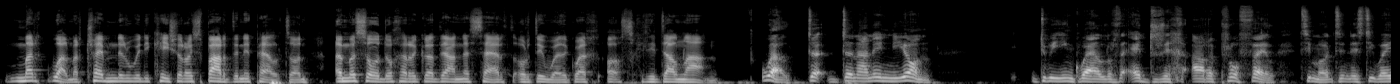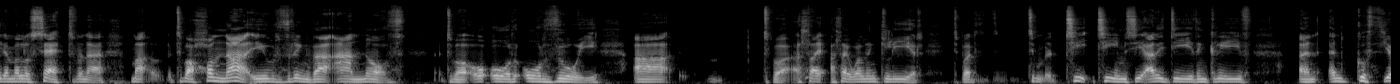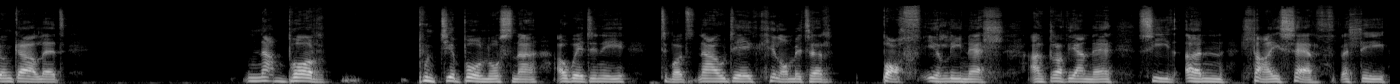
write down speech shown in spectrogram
Mae'r well, ma trefnir wedi ceisio rhoi sbardyn i'r pelton. Ymysodwch ar y graddiannau serth o'r diwedd gwech os chi wedi dal mlaen. Wel, dyna'n union dwi'n gweld wrth edrych ar y profil. Ti'n modd, nes ti weid am y loset fyna. Mae, ma, honna yw'r ddringfa anodd o'r, or ddwy. A mo, allai, allai weld yn glir, tîm sy'n ar ei dydd yn gryf yn, yn gwthio'n galed nabor pwyntiau bonus na a wedyn ni, ti'n bod, 90 km boff i'r linell a'r graddiannau sydd yn llai serth. Felly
